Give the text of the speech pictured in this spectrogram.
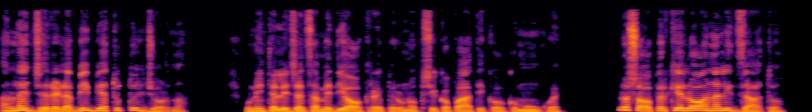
a leggere la Bibbia tutto il giorno. Un'intelligenza mediocre per uno psicopatico, comunque. Lo so perché l'ho analizzato.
